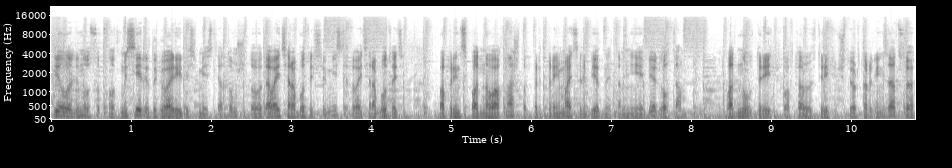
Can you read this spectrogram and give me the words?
сделали, ну, собственно, вот мы сели, договорились вместе о том, что давайте работать все вместе, давайте работать по принципу одного окна, чтобы предприниматель бедный там не бегал там в одну, в третью, во вторую, в третью, в четвертую организацию.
